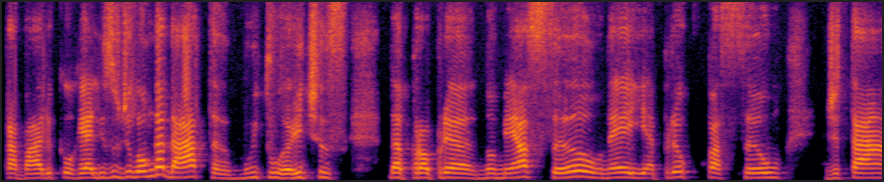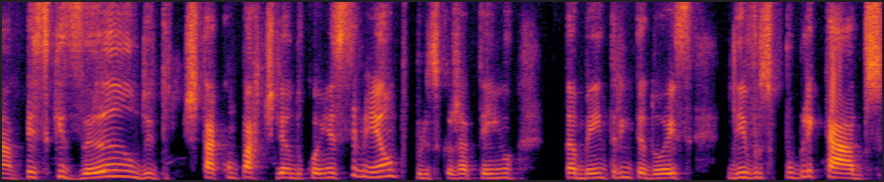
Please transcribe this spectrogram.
trabalho que eu realizo de longa data, muito antes da própria nomeação, né, e a preocupação de estar pesquisando e de estar compartilhando conhecimento, por isso que eu já tenho também 32 livros publicados.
